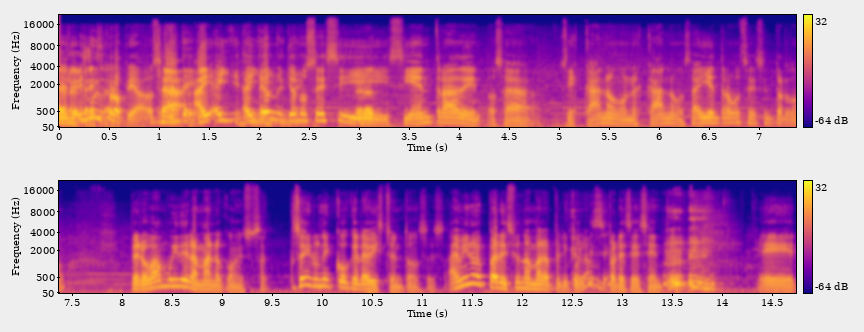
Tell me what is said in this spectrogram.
No, no es muy propia. O sea, ahí- ahí intenté, yo, yo no sé si, Pero- si entra de. O sea, si es canon o no es canon. O sea, ahí entramos en ese entorno. Pero va muy de la mano con eso. O sea, soy el único que la he visto entonces. A mí no me pareció una mala película. Sí. Me parece decente. Eh,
